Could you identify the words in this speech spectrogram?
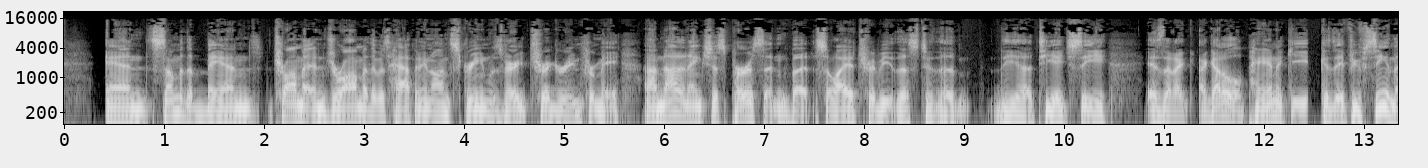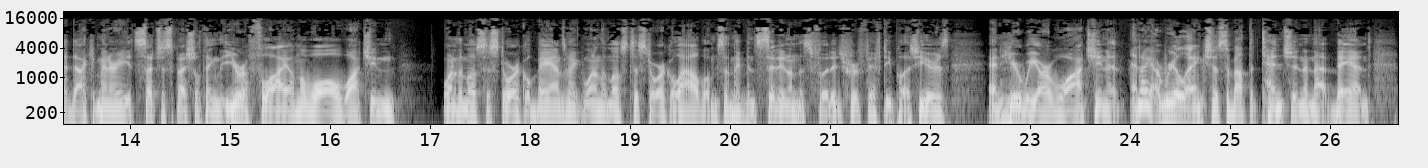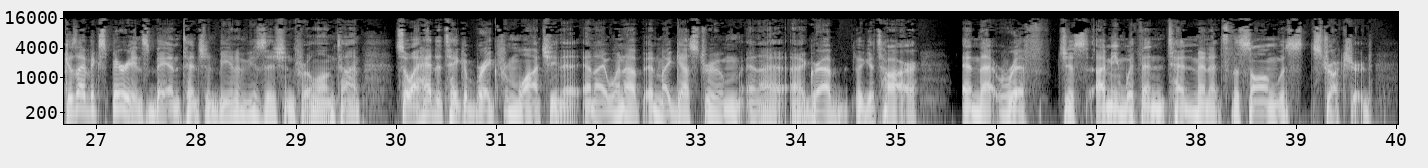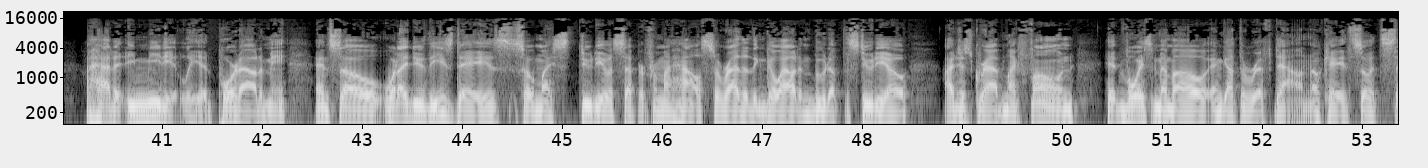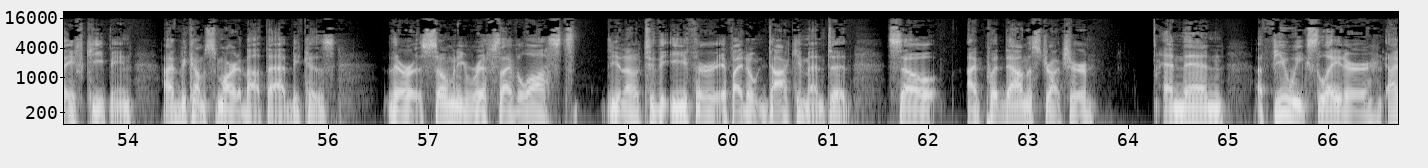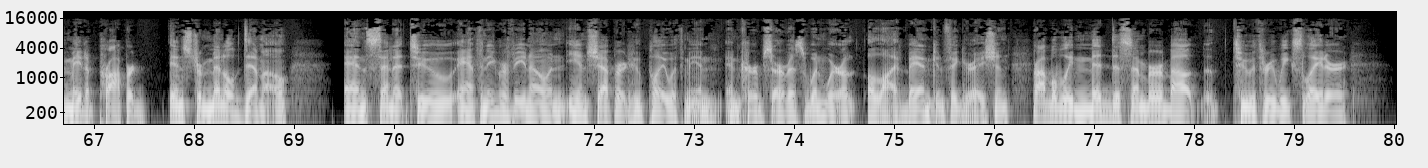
And some of the band trauma and drama that was happening on screen was very triggering for me. I'm not an anxious person, but so I attribute this to the the uh, THC is that I, I got a little panicky because if you've seen that documentary, it's such a special thing that you're a fly on the wall watching one of the most historical bands make one of the most historical albums and they've been sitting on this footage for 50 plus years and here we are watching it. And i got real anxious about the tension in that band because i've experienced band tension being a musician for a long time. So i had to take a break from watching it and i went up in my guest room and i, I grabbed the guitar and that riff just i mean within 10 minutes the song was structured I had it immediately. It poured out of me. And so what I do these days, so my studio is separate from my house. So rather than go out and boot up the studio, I just grab my phone, hit voice memo and got the riff down. Okay. So it's safekeeping. I've become smart about that because there are so many riffs I've lost, you know, to the ether if I don't document it. So I put down the structure and then a few weeks later, I made a proper instrumental demo and sent it to Anthony Gravino and Ian Shepard, who play with me in, in Curb Service when we're a, a live band configuration. Probably mid December, about two or three weeks later,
